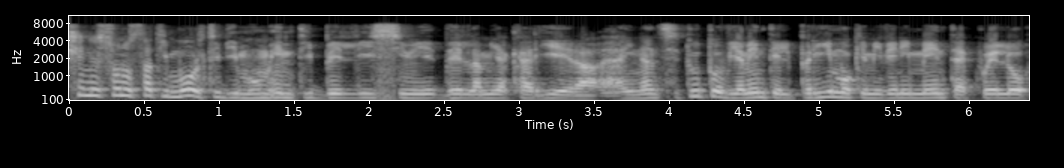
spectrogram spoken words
Ce ne sono stati molti di momenti bellissimi della mia carriera. Eh, innanzitutto, ovviamente, il primo che mi viene in mente è quello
